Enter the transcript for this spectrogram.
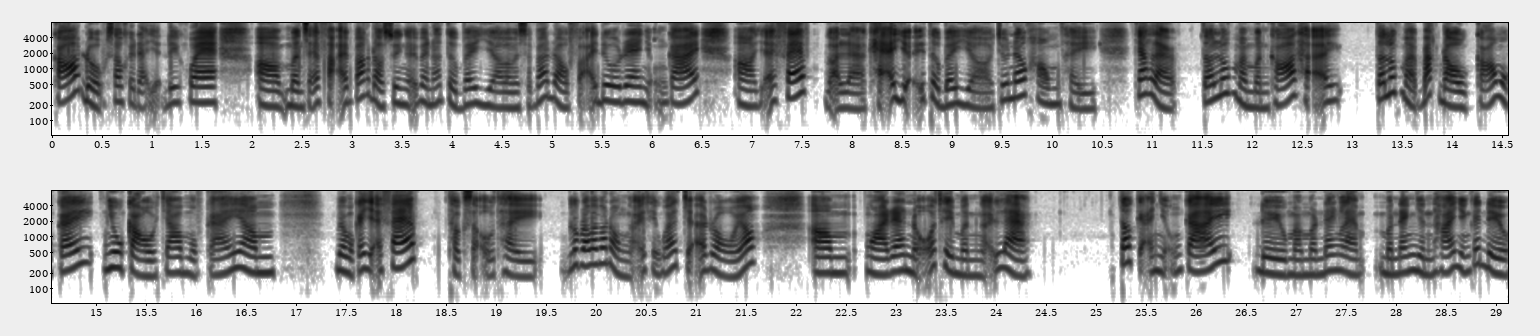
có được sau khi đại dịch đi qua uh, mình sẽ phải bắt đầu suy nghĩ về nó từ bây giờ và mình sẽ bắt đầu phải đưa ra những cái uh, giải pháp gọi là khả dĩ từ bây giờ. Chứ nếu không thì chắc là tới lúc mà mình có thể tới lúc mà bắt đầu có một cái nhu cầu cho một cái um, về một cái giải pháp thật sự thì lúc đó mới bắt đầu nghĩ thì quá trễ rồi á. Um, ngoài ra nữa thì mình nghĩ là tất cả những cái điều mà mình đang làm mình đang nhìn thấy những cái điều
